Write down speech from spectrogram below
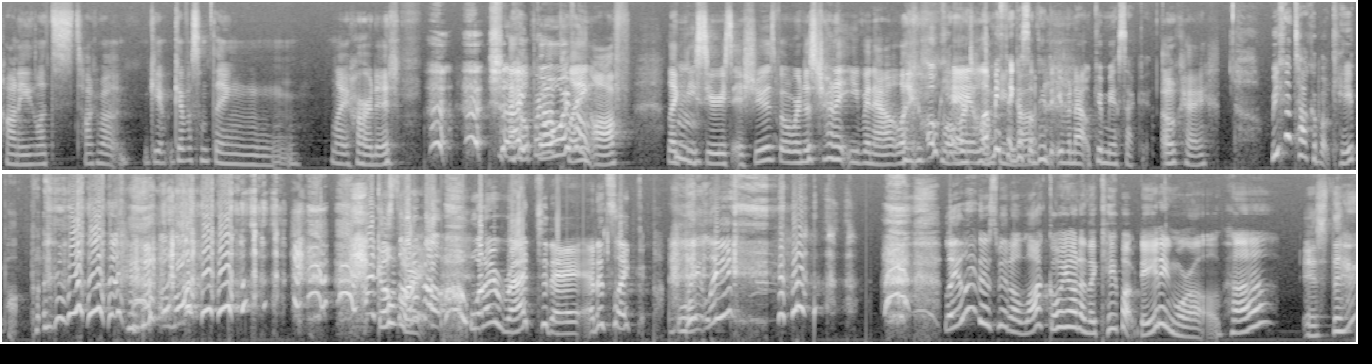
connie let's talk about give give us something lighthearted Should i I, hope we're not playing a- off like these hmm. serious issues, but we're just trying to even out like what we're Okay, let me think about. of something to even out. Give me a second. Okay. We could talk about K-pop. Go for thought it. about what I read today, and it's like lately, lately there's been a lot going on in the K-pop dating world, huh? Is there?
